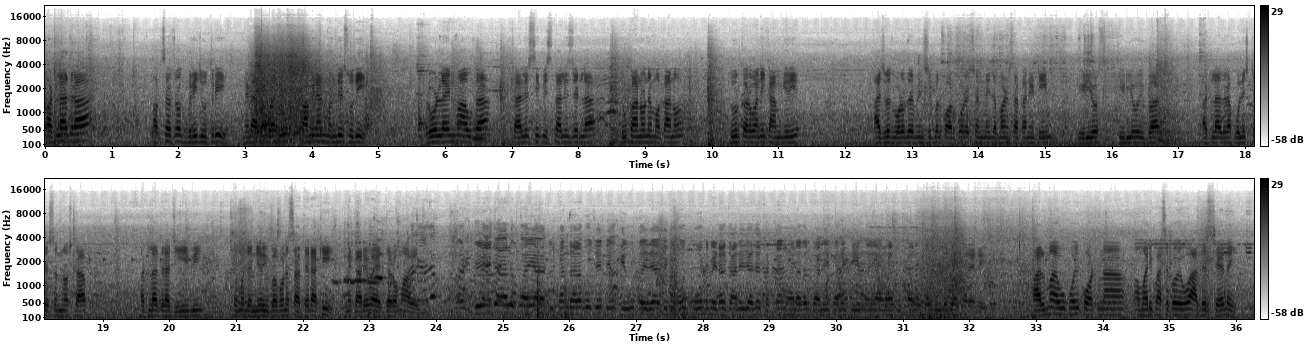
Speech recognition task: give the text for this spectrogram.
અટલાદરા અક્ષરચોક બ્રિજ ઉતરી અને ડાબી બાજુ સ્વામિનારાયણ મંદિર સુધી રોડ લાઇનમાં આવતા ચાલીસથી પિસ્તાલીસ જેટલા દુકાનો ને મકાનો દૂર કરવાની કામગીરી આજરોજ વડોદરા મ્યુનિસિપલ કોર્પોરેશનની દમણ શાખાની ટીમ ટીડીઓ ટીડીઓ વિભાગ અટલાદરા પોલીસ સ્ટેશનનો સ્ટાફ અટલાદરા જીઈબી તેમજ અન્ય વિભાગોને સાથે રાખી અને કાર્યવાહી હાથ ધરવામાં આવેલ છે. કેવી રીતે આ લોકો અહીંયા દુકાનધારકો છે તેઓ કેવું રહ્યા છે કે બહુ કોર્ટ મેડલ ચાલી રહ્યા છે છતાં મહાનગરપાલિકાની ટીમ અહીંયા અમારા દુકાનો પર કરે રહી છે હાલમાં એવું કોઈ કોર્ટના અમારી પાસે કોઈ એવો આદેશ છે નહીં.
